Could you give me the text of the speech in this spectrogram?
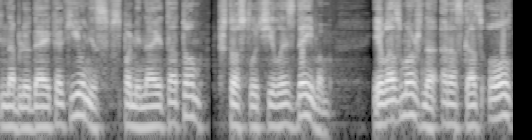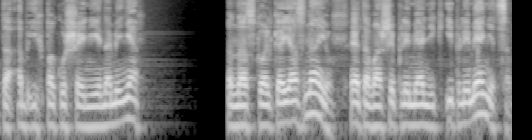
наблюдая, как Юнис вспоминает о том, что случилось с Дэйвом, и, возможно, рассказ Уолта об их покушении на меня. «Насколько я знаю, это ваши племянник и племянница».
